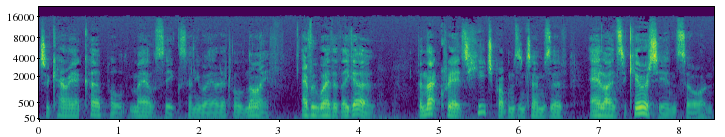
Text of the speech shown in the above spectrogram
to carry a kirpan, male Sikhs anyway, a little knife, everywhere that they go. And that creates huge problems in terms of airline security and so on.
